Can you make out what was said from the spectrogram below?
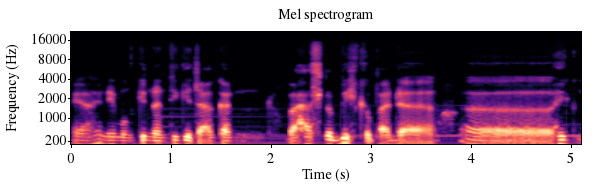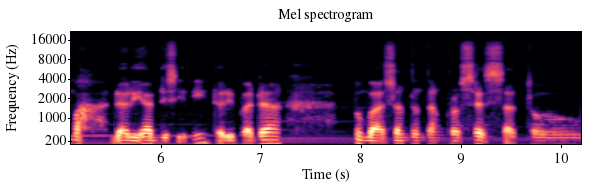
Ya, ini mungkin nanti kita akan bahas lebih kepada uh, hikmah dari hadis ini daripada pembahasan tentang proses atau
